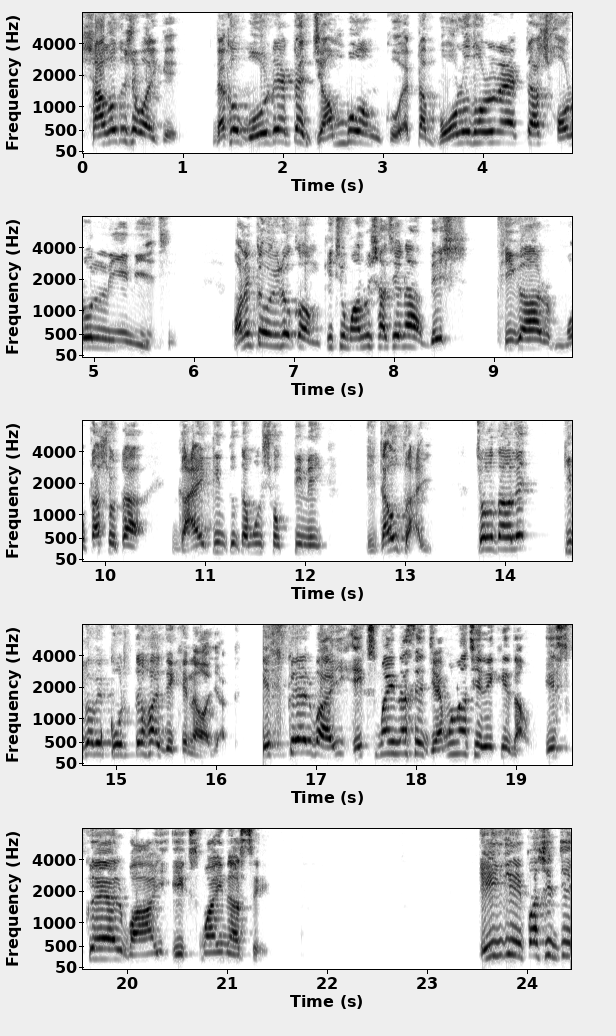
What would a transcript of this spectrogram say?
স্বাগত সবাইকে। দেখো, বোর্ডে একটা জাম্বো অঙ্ক, একটা বড় ধরনের একটা সরল নিয়ে নিয়েছি। অনেকটা ওই রকম কিছু মানুষ আছে না, বেশ ফিগার মোটা সোটা গায়ে কিন্তু তেমন শক্তি নেই, এটাও তাই। চলো তাহলে, কীভাবে করতে হয় দেখে নেওয়া যাক। স্কোয়ার বাই এক্স মাইনাসে যেমন আছে, রেখে দাও। স্কোয়ার বাই এক্স মাইনাসে এই যে এপাশের যে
